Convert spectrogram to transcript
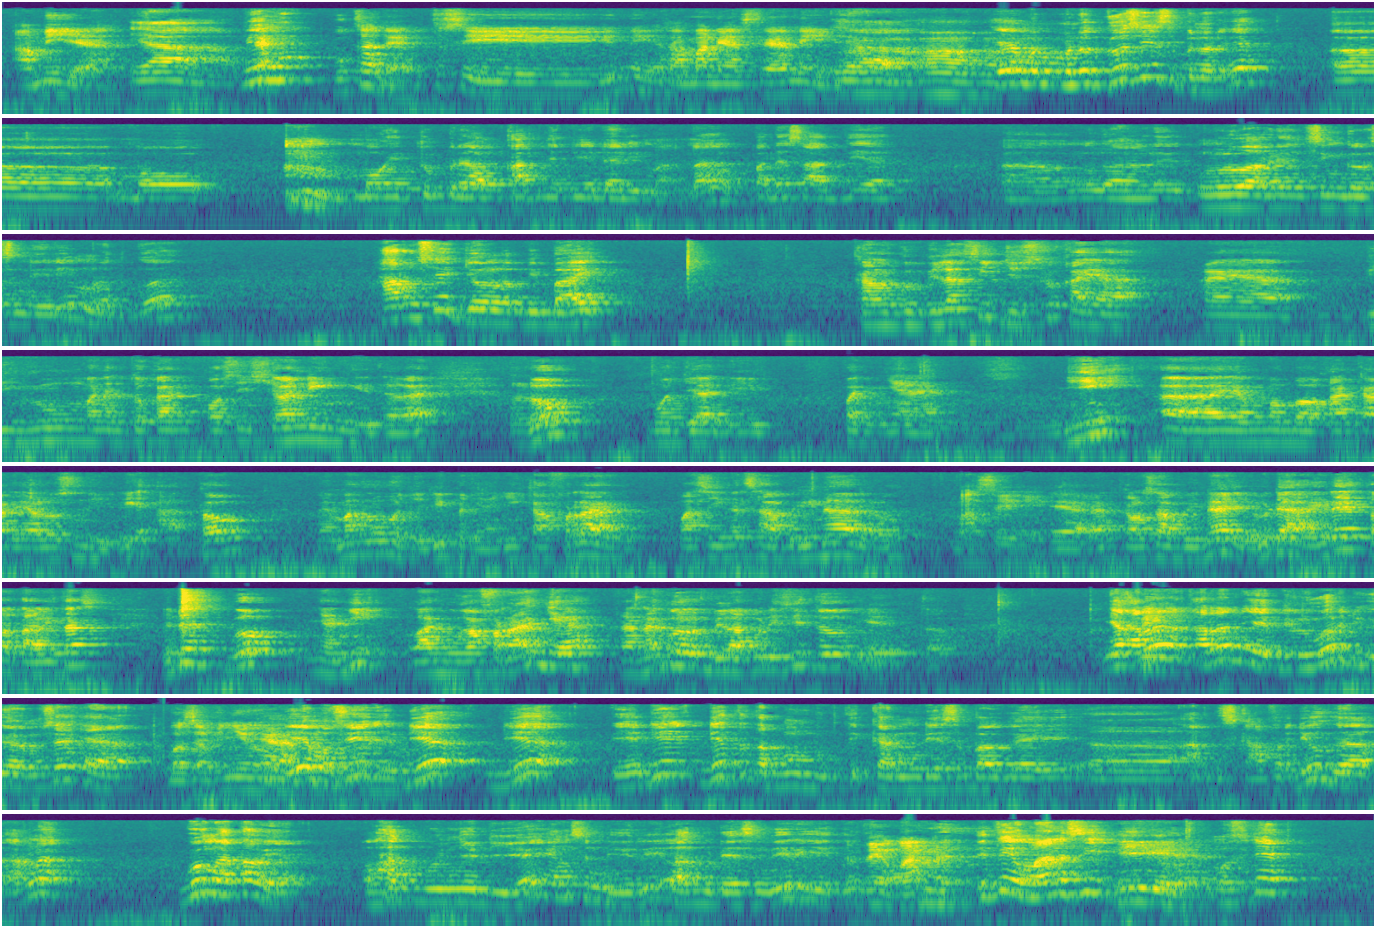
AMI ya. ya ya, Eh, bukan ya, itu si ini Ramani Astriani. ya, Ah, ah, ya ah. men- menurut gue sih sebenarnya eh, mau mau itu berangkatnya dia dari mana pada saat dia eh, ngeluarin, ngeluarin single sendiri menurut gue harusnya jauh lebih baik. Kalau gue bilang sih justru kayak kayak bingung menentukan positioning gitu kan. Lo mau jadi penyanyi eh, yang membawakan karya lo sendiri atau memang lo mau jadi penyanyi coveran? Masih ingat Sabrina dong? Masih. ya kan? Kalau Sabrina ya udah akhirnya totalitas udah gue nyanyi lagu cover aja karena gue lebih laku di situ gitu ya karena karena dia di luar juga maksudnya kayak Bos Avenue. Ya. dia maksudnya dia dia ya dia dia tetap membuktikan dia sebagai eh, artis cover juga karena gue nggak tahu ya lagunya dia yang sendiri lagu dia sendiri itu Itu yang mana? itu yang mana sih Iya. maksudnya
